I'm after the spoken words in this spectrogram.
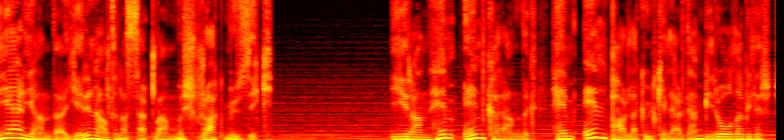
diğer yanda yerin altına saklanmış rock müzik. İran hem en karanlık hem en parlak ülkelerden biri olabilir.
